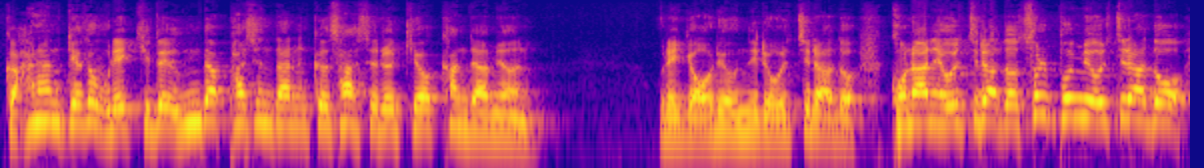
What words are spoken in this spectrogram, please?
그 하나님께서 우리의 기도에 응답하신다는 그 사실을 기억한다면 우리에게 어려운 일이 올지라도 고난이 올지라도 슬픔이 올지라도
